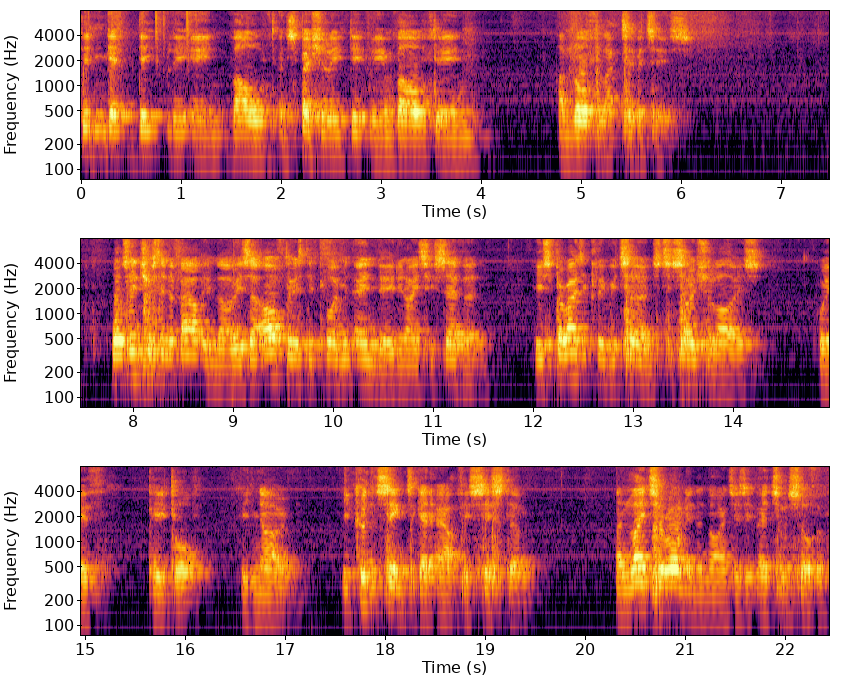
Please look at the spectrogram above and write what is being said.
Didn't get deeply involved, and especially deeply involved in unlawful activities. What's interesting about him though is that after his deployment ended in 87, he sporadically returned to socialise with people he'd known. He couldn't seem to get it out of his system. And later on in the 90s, it led to a sort of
